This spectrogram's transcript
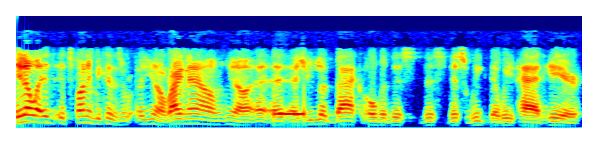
You know, it's, it's funny because you know right now, you know, as you look back over this this this week that we've had here,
